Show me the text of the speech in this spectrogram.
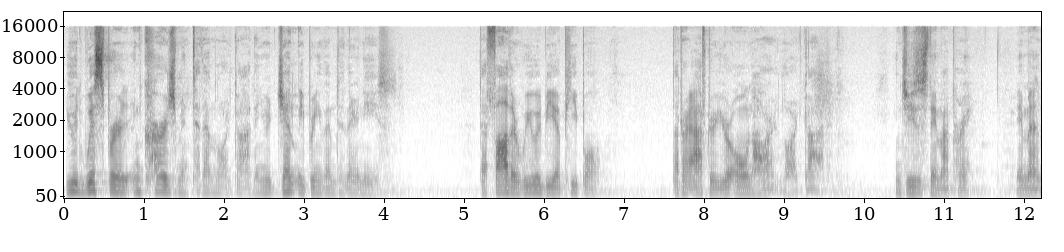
you would whisper encouragement to them, Lord God, and you would gently bring them to their knees. That, Father, we would be a people that are after your own heart, Lord God. In Jesus' name I pray. Amen.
